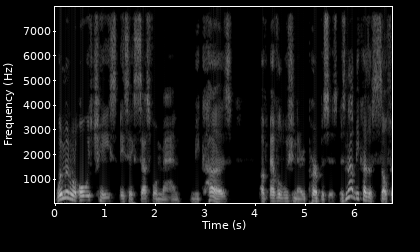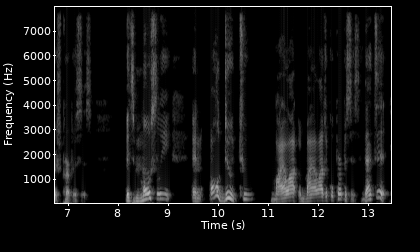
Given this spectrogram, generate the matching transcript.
Women will always chase a successful man because of evolutionary purposes. It's not because of selfish purposes. It's mostly and all due to bio- biological purposes. That's it.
